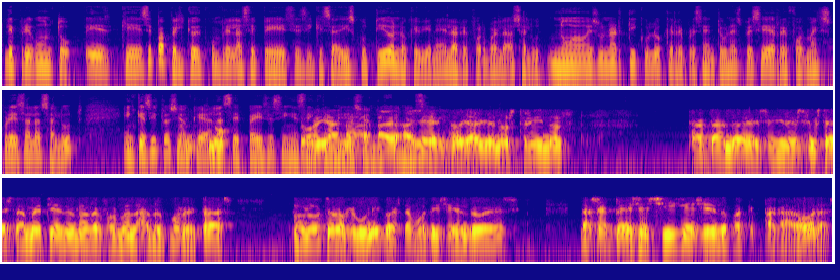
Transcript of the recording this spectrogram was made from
Le pregunto eh, que ese papel que hoy cumplen las EPS y que se ha discutido en lo que viene de la reforma de la salud no es un artículo que representa una especie de reforma expresa a la salud? ¿En qué situación quedan las CPS sin esa intermediación Ayer yo ya había unos trinos tratando de decir es que ustedes están metiendo una reforma en la salud por detrás. Nosotros lo que único que estamos diciendo es las EPS siguen siendo pagadoras.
